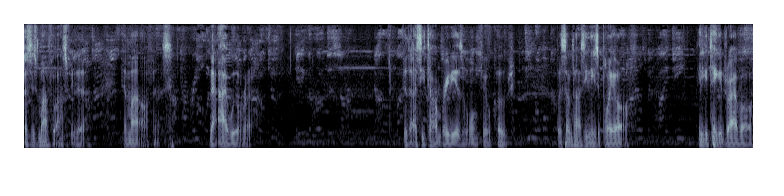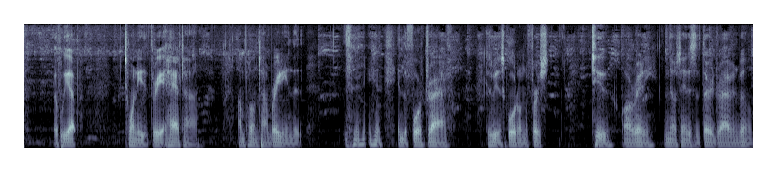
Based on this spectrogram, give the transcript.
That's just my philosophy though, in my offense that I will run. Because I see Tom Brady as a one field coach, but sometimes he needs to play off. He could take a drive off. If we up 20 to 3 at halftime, I'm pulling Tom Brady in the in the fourth drive because we didn't scored on the first two already. You know what I'm saying? This is the third drive and boom.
